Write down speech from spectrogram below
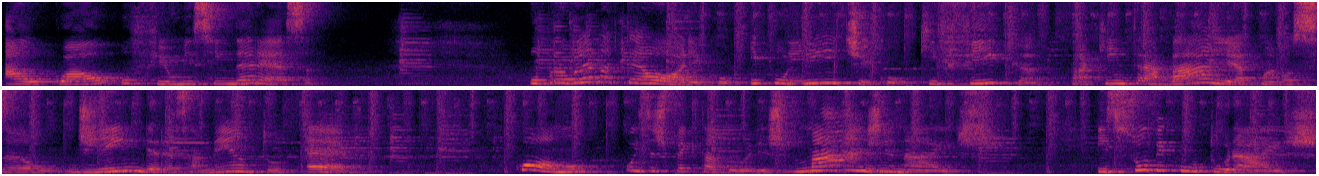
ao qual o filme se endereça. O problema teórico e político que fica para quem trabalha com a noção de endereçamento é como os espectadores marginais e subculturais,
